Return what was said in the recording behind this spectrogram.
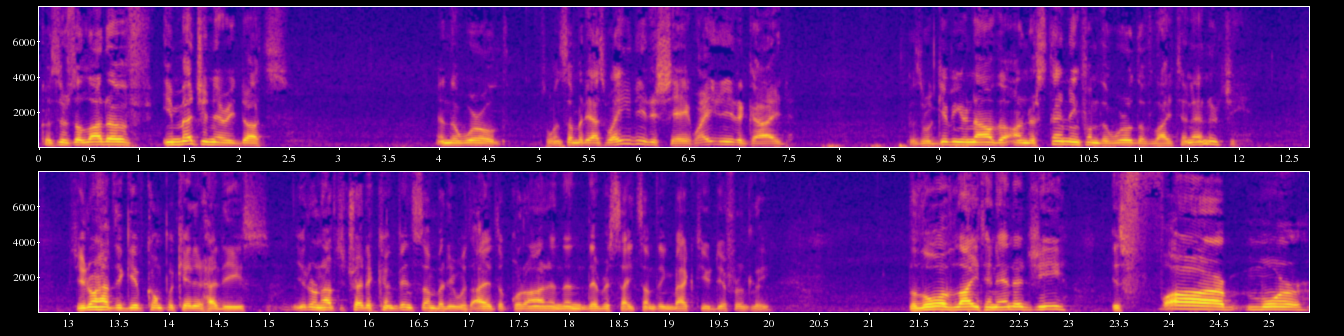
Because there's a lot of imaginary dots in the world. So when somebody asks, why you need a shaykh, why you need a guide? Because we're giving you now the understanding from the world of light and energy. So you don't have to give complicated hadiths, you don't have to try to convince somebody with ayat al Qur'an and then they recite something back to you differently. The law of light and energy is far more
